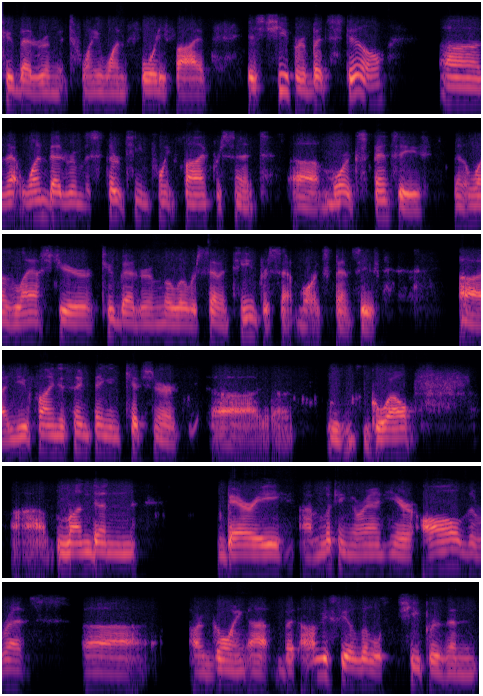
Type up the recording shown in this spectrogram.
two bedroom at 2145 is cheaper, but still, uh, that one bedroom is 13.5 percent uh, more expensive than it was last year. Two bedroom, a little over 17 percent more expensive. Uh, you find the same thing in Kitchener, uh, uh, Guelph, uh, London, Barrie. I'm looking around here. All the rents uh, are going up, but obviously a little cheaper than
